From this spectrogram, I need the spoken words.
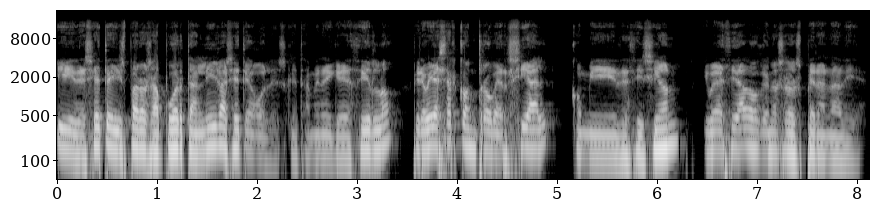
Y de 7 disparos a puerta en liga, 7 goles, que también hay que decirlo. Pero voy a ser controversial con mi decisión y voy a decir algo que no se lo espera nadie.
